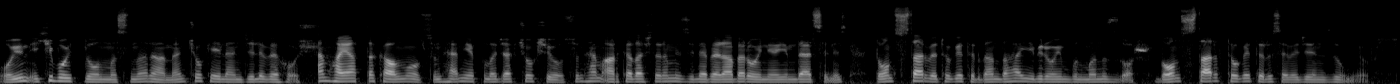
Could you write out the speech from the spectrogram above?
Oyun iki boyutlu olmasına rağmen çok eğlenceli ve hoş. Hem hayatta kalma olsun hem yapılacak çok şey olsun hem arkadaşlarımız ile beraber oynayayım derseniz Don't Starve Together'dan daha iyi bir oyun bulmanız zor. Don't Starve Together'ı seveceğinizi umuyoruz.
